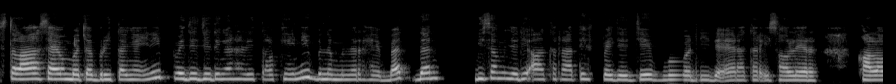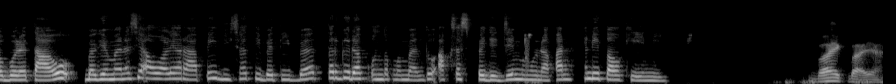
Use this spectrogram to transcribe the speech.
Setelah saya membaca beritanya ini, PJJ dengan Hadi Talki ini benar-benar hebat dan bisa menjadi alternatif PJJ buat di daerah terisolir. Kalau boleh tahu, bagaimana sih awalnya Rapi bisa tiba-tiba tergerak untuk membantu akses PJJ menggunakan Handy Talkie ini? Baik, Mbak ya.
